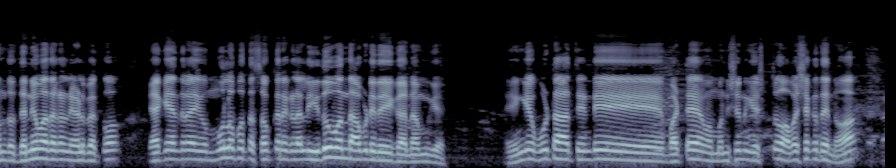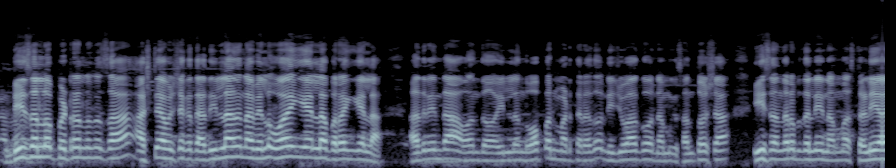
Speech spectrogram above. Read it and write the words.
ಒಂದು ಧನ್ಯವಾದಗಳನ್ನ ಹೇಳಬೇಕು. ಯಾಕೆಂದರೆ ಇವು ಮೂಲಭೂತ ಸೌಕರ್ಯಗಳಲ್ಲಿ ಇದು ಒಂದು ಆಗ್ಬಿಟ್ಟಿದೆ ಈಗ ನಮಗೆ. ಹೆಂಗೆ ಊಟ, ತಿಂಡಿ, ಬಟ್ಟೆ ಮನುಷ್ಯನಿಗೆ ಎಷ್ಟು ಅವಶ್ಯಕತೆನೋ, ಡೀಸೆಲ್ಲು ಪೆಟ್ರೋಲನ್ನು ಸಹ ಅಷ್ಟೇ ಅವಶ್ಯಕತೆ. ಅದಿಲ್ಲ ಅಂದರೆ ನಾವೆಲ್ಲ ಹೋಗಂಗೆ ಇಲ್ಲ, ಬರೋಂಗೆ ಇಲ್ಲ. ಅದರಿಂದ ಒಂದು ಇಲ್ಲೊಂದು ಓಪನ್ ಮಾಡ್ತಾ ಇರೋದು ನಿಜವಾಗೂ ನಮಗೆ ಸಂತೋಷ. ಈ ಸಂದರ್ಭದಲ್ಲಿ ನಮ್ಮ ಸ್ಥಳೀಯ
